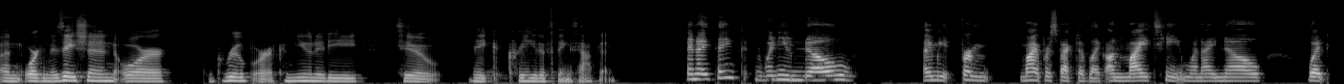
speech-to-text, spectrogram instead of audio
an organization or a group or a community to make creative things happen. And I think when you know, I mean, from my perspective, like on my team, when I know what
